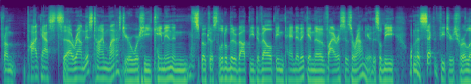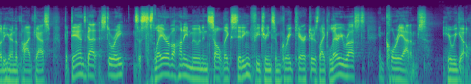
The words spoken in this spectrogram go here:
from podcasts uh, around this time last year, where she came in and spoke to us a little bit about the developing pandemic and the viruses around here. This will be one of the second features for Elodie here in the podcast. But Dan's got a story. It's a Slayer of a Honeymoon in Salt Lake City, featuring some great characters like Larry Rust and Corey Adams. Here we go.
